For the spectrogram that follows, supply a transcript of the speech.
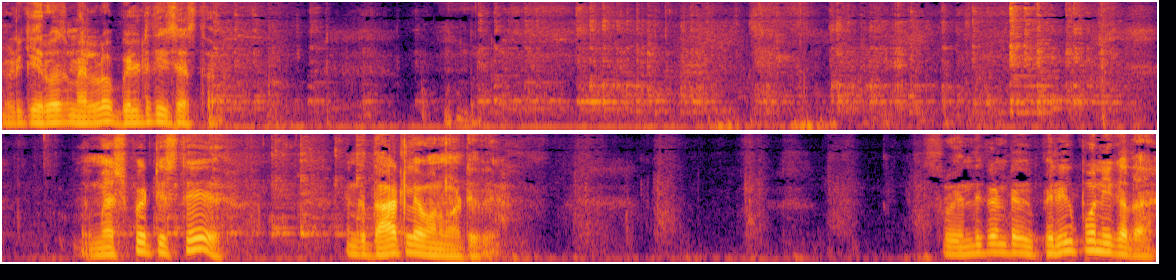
వీడికి ఈరోజు మెల్లో బెల్ట్ తీసేస్తాను. మెష్ పెట్టిస్తే ఇంకా దాటలేమన్నమాట ఇది సో ఎందుకంటే ఇవి పెరిగిపోనీ కదా.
